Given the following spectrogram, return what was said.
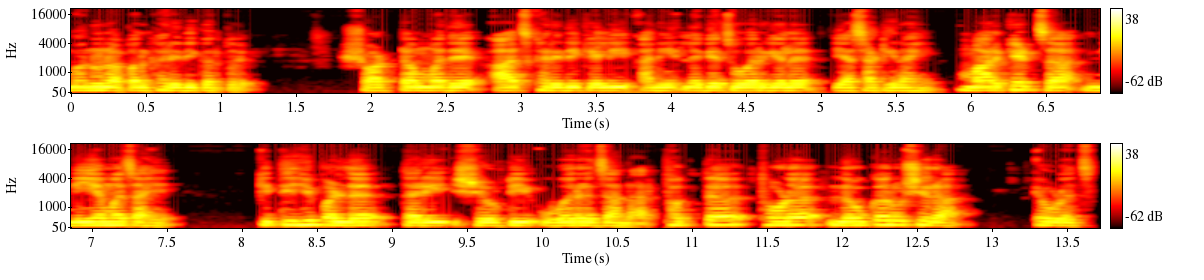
म्हणून आपण खरेदी करतोय. शॉर्ट टर्ममध्ये आज खरेदी केली आणि लगेच वर गेलं यासाठी नाही. मार्केटचा नियमच आहे. कितीही पडलं तरी शेवटी वरच जाणार. फक्त थोडं लवकर उशिरा एवढंच.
